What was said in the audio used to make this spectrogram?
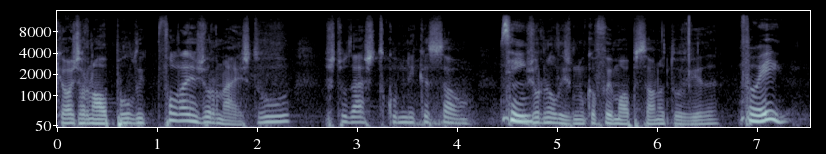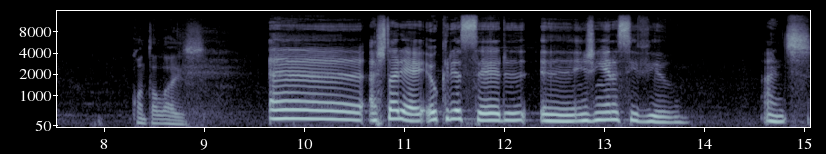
aqui ao Jornal Público. Falar em jornais, tu estudaste comunicação. Sim, Jornalismo nunca foi uma opção na tua vida? foi. Conta lá isso. Eh, a história é, eu queria ser eh, engenheira civil antes.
